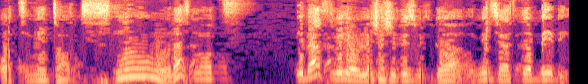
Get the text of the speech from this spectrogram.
ultimatums. No, that's not. If that's the way your relationship is with God, it means you're still a baby.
